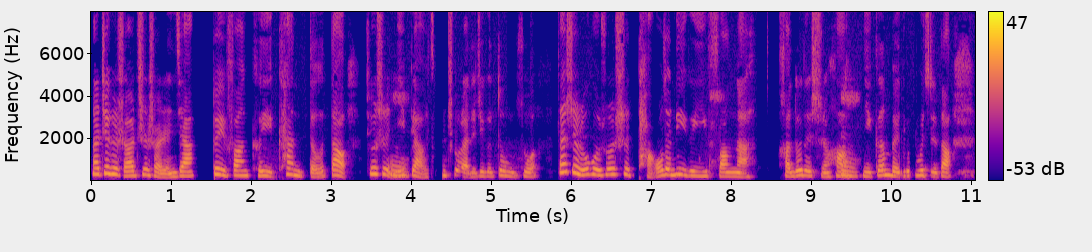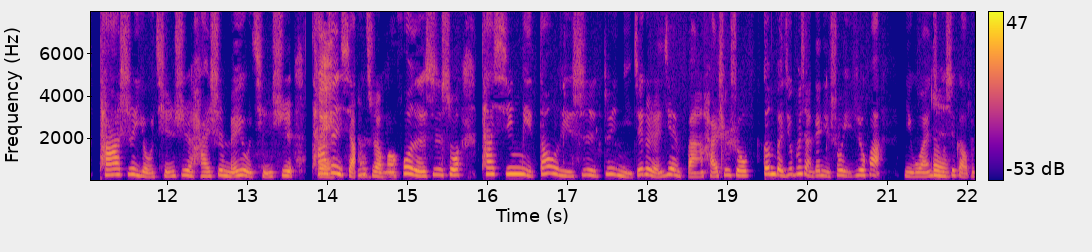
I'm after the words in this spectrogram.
那这个时候，至少人家对方可以看得到，就是你表现出来的这个动作。但是如果说是逃的那个一方啊，很多的时候你根本就不知道他是有情绪还是没有情绪，他在想什么，或者是说他心里到底是对你这个人厌烦，还是说根本就不想跟你说一句话。你完全是搞不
